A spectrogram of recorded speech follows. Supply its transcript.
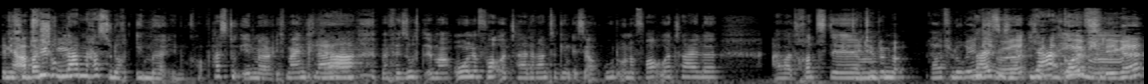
Wenn ja, aber Typen... Schubladen hast du doch immer im Kopf. Hast du immer. Ich meine, klar, ja. man versucht immer ohne Vorurteile ranzugehen. Ist ja auch gut ohne Vorurteile. Aber trotzdem. Der Typ im Ralf Lauren Weiß ich nicht. Ja, Golfschläger. Eben.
